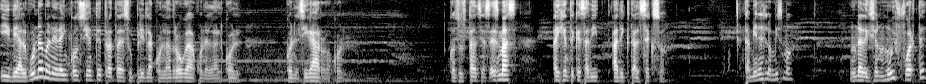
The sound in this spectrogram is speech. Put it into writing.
y de alguna manera inconsciente trata de suplirla con la droga, con el alcohol, con el cigarro, con, con sustancias. Es más, hay gente que es adicta al sexo. También es lo mismo. Una adicción muy fuerte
